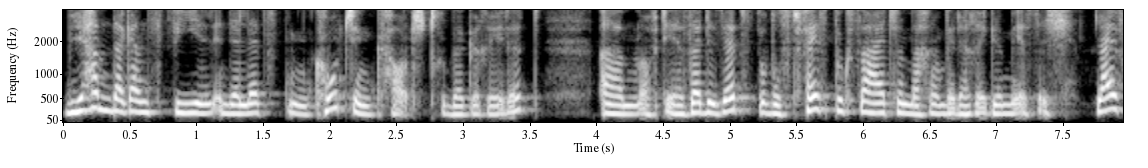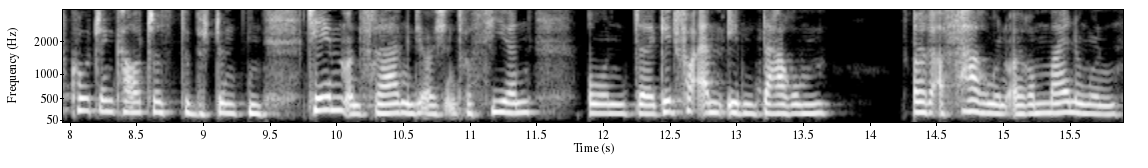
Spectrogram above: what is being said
Wir haben da ganz viel in der letzten Coaching Couch drüber geredet. Ähm, auf der ihr selbstbewusst Facebook-Seite machen wir da regelmäßig Live-Coaching-Couches zu bestimmten Themen und Fragen, die euch interessieren. Und äh, geht vor allem eben darum, eure Erfahrungen, eure Meinungen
